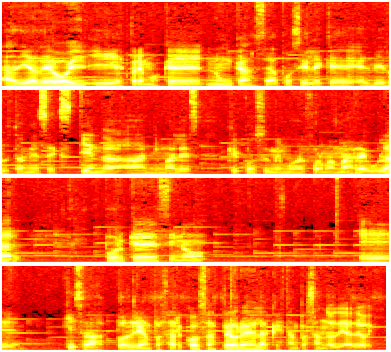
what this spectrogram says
a día de hoy y esperemos que nunca sea posible que el virus también se extienda a animales que consumimos de forma más regular, porque si no, eh, quizás podrían pasar cosas peores de las que están pasando a día de hoy.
